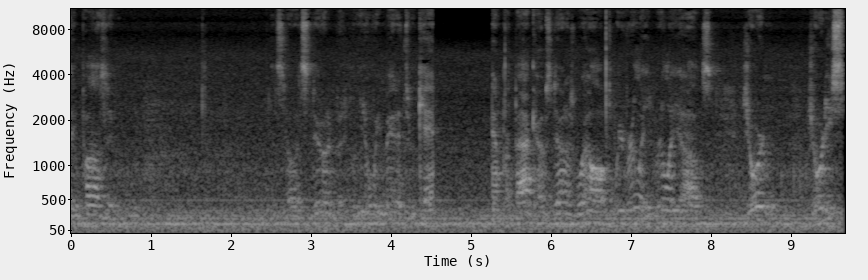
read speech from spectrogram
think positive. And so it's doing, but you know we made it through camp. The backup's done as well. We really, really, uh, Jordan, Jordy's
